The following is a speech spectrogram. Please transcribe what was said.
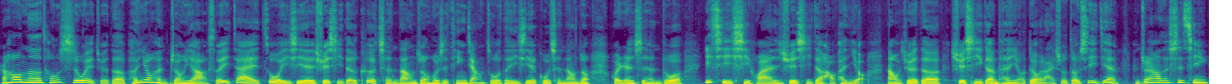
然后呢，同时我也觉得朋友很重要，所以在做一些学习的课程当中，或是听讲座的一些过程当中，会认识很多一起喜欢学习的好朋友。那我觉得学习跟朋友对我来说都是一件很重要的事情。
